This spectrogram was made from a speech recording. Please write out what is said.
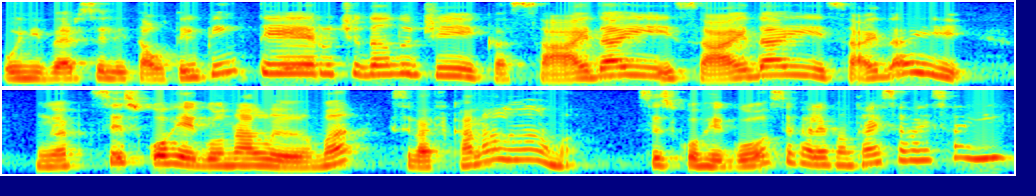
O universo ele tá o tempo inteiro te dando dicas. Sai daí, sai daí, sai daí. Não é porque você escorregou na lama que você vai ficar na lama. Você escorregou, você vai levantar e você vai sair.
